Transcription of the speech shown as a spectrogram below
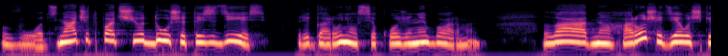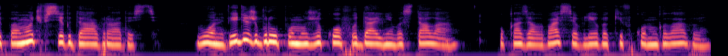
«Вот, значит, по чью душе ты здесь?» — пригоронился кожаный бармен. «Ладно, хорошей девушке помочь всегда в радость. Вон, видишь группу мужиков у дальнего стола?» — указал Вася влево кивком головы.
